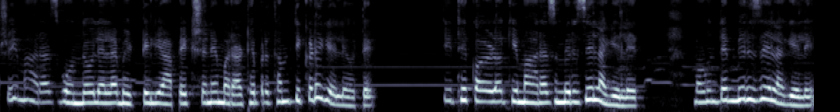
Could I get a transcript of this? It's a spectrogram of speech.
श्री महाराज गोंदवल्याला भेटतील या अपेक्षेने मराठे प्रथम तिकडे गेले होते. तिथे कळलं की महाराज मिरजेला गेलेत. म्हणून ते मिरजेला गेले.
